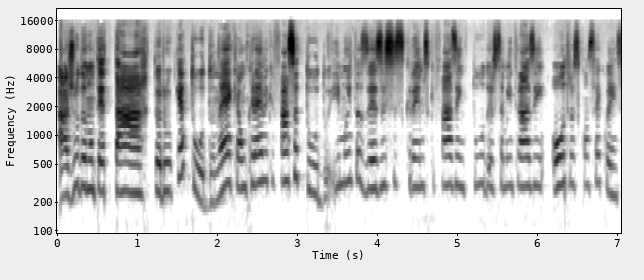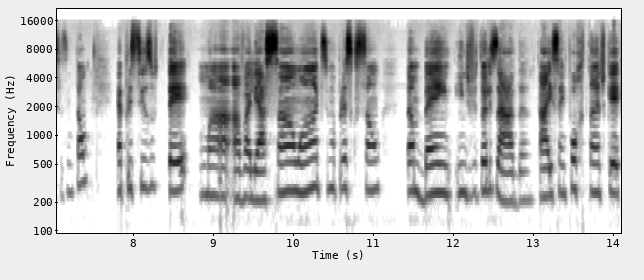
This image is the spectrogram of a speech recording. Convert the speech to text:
ajuda a não ter tártaro, que é tudo, né? Que é um creme que faça tudo. E muitas vezes esses cremes que fazem tudo, eles também trazem outras consequências. Então, é preciso ter uma avaliação antes, uma prescrição também individualizada, tá? Isso é importante, porque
